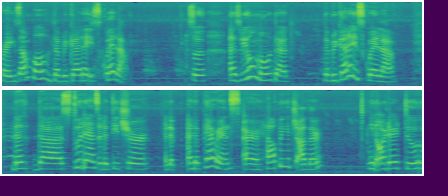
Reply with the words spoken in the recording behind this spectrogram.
For example, the Brigada Eskwela. So, as we all know that the Brigada Eskwela, the, the students and the teacher and the, and the parents are helping each other in order to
